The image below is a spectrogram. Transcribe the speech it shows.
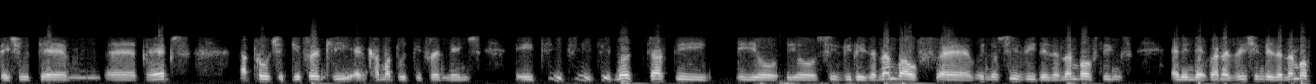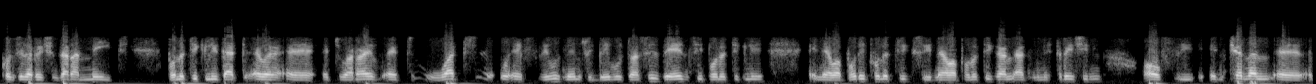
they should um, uh, perhaps approach it differently and come up with different names. It, it, it, it's not just the your your CV. There's a number of uh, in your CV. There's a number of things, and in the organization, there's a number of considerations that are made politically that uh, uh, to arrive at what if those names will be able to assist the ANC politically in our body politics, in our political administration of the internal uh,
